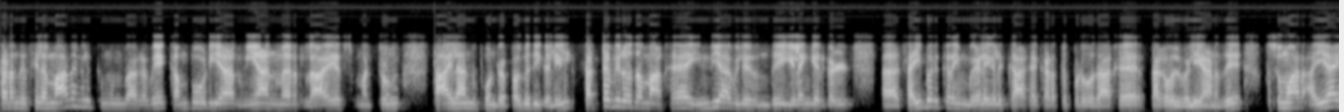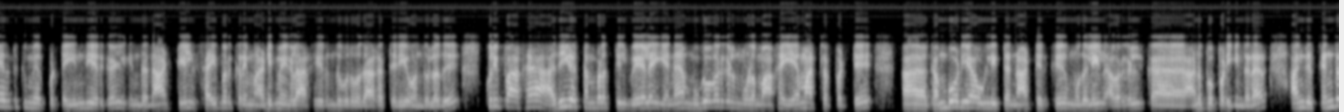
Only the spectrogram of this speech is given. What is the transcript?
கடந்த சில மாதங்களுக்கு முன்பாகவே கம்போடியா மியான்மர் லாயஸ் மற்றும் தாய்லாந்து போன்ற பகுதிகளில் சட்டவிரோதமாக இந்தியாவிலிருந்து இளைஞர்கள் சைபர் கிரைம் வேலைகளுக்காக கடத்தப்படுவதாக தகவல் வெளியானது. சுமார் ஐயாயிரத்துக்கும் மேற்பட்ட இந்தியர்கள் இந்த நாட்டில் சைபர் கிரைம் அடிமைகளாக இருந்து வருவதாக தெரிய வந்துள்ளது. குறிப்பாக அதிக சம்பளத்தில் வேலை என முகவர்கள் மூலமாக ஏமாற்றப்பட்டு கம்போடியா உள்ளிட்ட நாட்டிற்கு முதலில் அவர்கள் அனுப்பப்படுகின்றனர். அங்கு சென்ற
